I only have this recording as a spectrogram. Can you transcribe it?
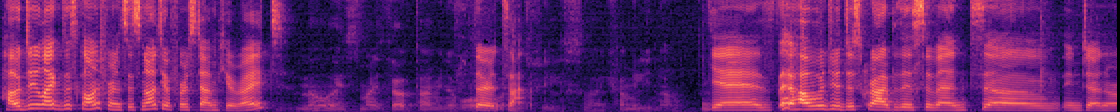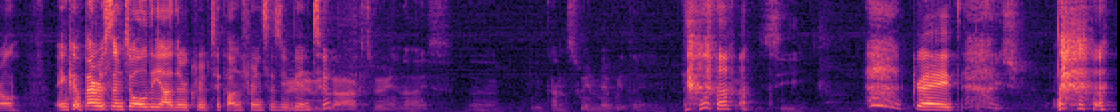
How do you like this conference? It's not your first time here, right? No, it's my third time in a row. Third time. It feels like family now. Yes. How would you describe this event um, in general, in comparison to all the other crypto conferences you've very been to? relaxed, very nice. Uh, we can swim every day. see Great.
